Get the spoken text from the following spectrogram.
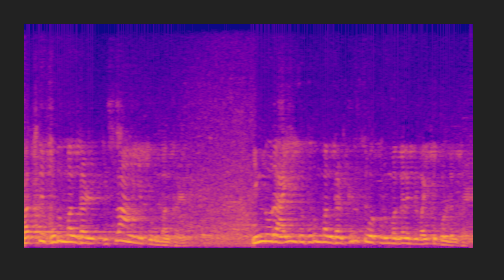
பத்து குடும்பங்கள் இஸ்லாமிய குடும்பங்கள். இன்னொரு ஐந்து குடும்பங்கள் கிறிஸ்துவ குடும்பங்கள் என்று வைத்துக் கொள்ளுங்கள்.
